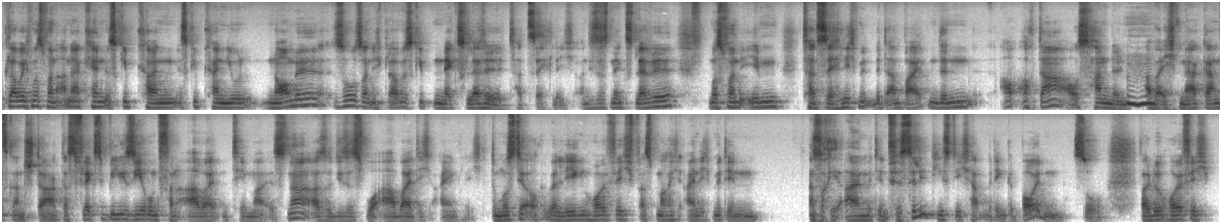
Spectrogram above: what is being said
glaube ich, muss man anerkennen, es gibt kein, es gibt kein New Normal so, sondern ich glaube, es gibt ein Next Level tatsächlich. Und dieses Next Level muss man eben tatsächlich mit Mitarbeitenden auch, auch da aushandeln. Mhm. Aber ich merke ganz, ganz stark, dass Flexibilisierung von Arbeit ein Thema ist. Ne? Also dieses, wo arbeite ich eigentlich? Du musst dir auch überlegen, häufig, was mache ich eigentlich mit den, also real mit den Facilities, die ich habe, mit den Gebäuden, so, weil du häufig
